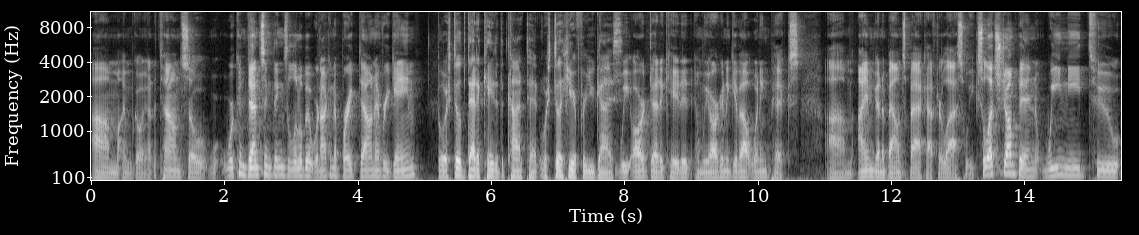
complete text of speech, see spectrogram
Um, I'm going out of town, so we're condensing things a little bit. We're not gonna break down every game. But we're still dedicated to the content. We're still here for you guys. We are dedicated, and we are going to give out winning picks. Um, I am going to bounce back after last week. So let's jump in. We need to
